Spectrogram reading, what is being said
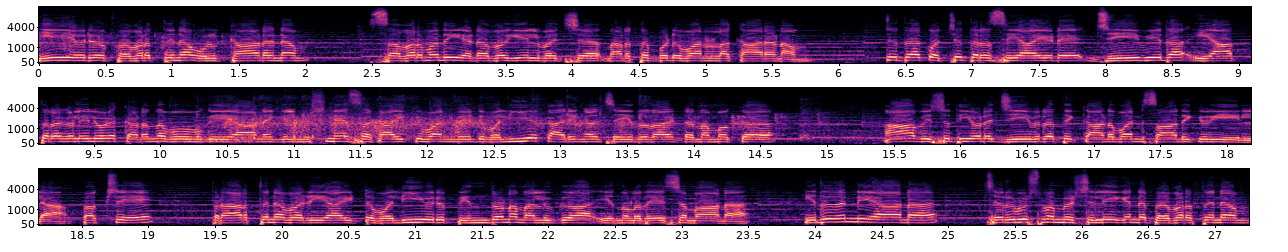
ഈ ഒരു പ്രവർത്തന ഉദ്ഘാടനം സബർമതി ഇടവകയിൽ വച്ച് നടത്തപ്പെടുവാനുള്ള കാരണം. വിശുദ്ധ കൊച്ചു തെറസിയായുടെ ജീവിത യാത്രകളിലൂടെ കടന്നു പോവുകയാണെങ്കിൽ മിഷനെ സഹായിക്കുവാൻ വേണ്ടി വലിയ കാര്യങ്ങൾ ചെയ്തതായിട്ട് നമുക്ക് ആ വിശുദ്ധിയുടെ ജീവിതത്തിൽ കാണുവാൻ സാധിക്കുകയില്ല. പക്ഷേ പ്രാർത്ഥന വഴിയായിട്ട് വലിയൊരു പിന്തുണ നൽകുക എന്നുള്ള ദേശമാണ്. ഇതുതന്നെയാണ് ചെറുപുഷ്പ മിഷൻ ലീഗിന്റെ പ്രവർത്തനം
